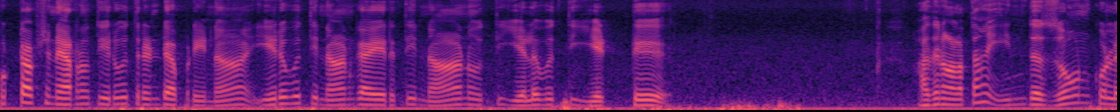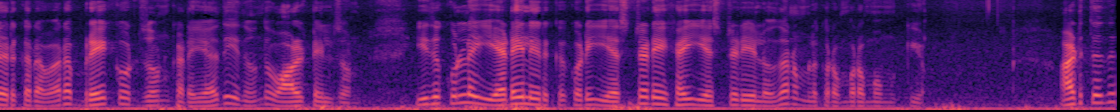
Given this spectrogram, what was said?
புட் ஆப்ஷன் இரநூத்தி இருபத்தி ரெண்டு அப்படின்னா இருபத்தி நான்காயிரத்தி நானூற்றி எழுபத்தி எட்டு அதனால தான் இந்த ஜோன்குள்ளே இருக்கிற வர பிரேக் அவுட் ஜோன் கிடையாது. இது வந்து வால்டைல் ஜோன் இதுக்குள்ளே இடையில இருக்கக்கூடிய எஸ்டர்டே ஹை எஸ்டர்டே தான் நம்மளுக்கு ரொம்ப ரொம்ப முக்கியம். அடுத்தது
